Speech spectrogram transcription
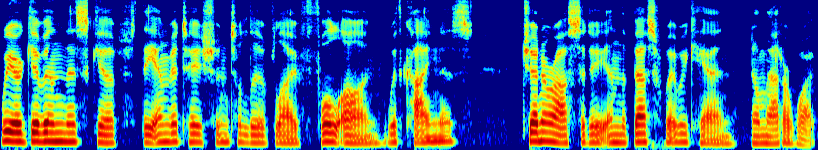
We are given this gift, the invitation to live life full on with kindness, generosity, in the best way we can, no matter what.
